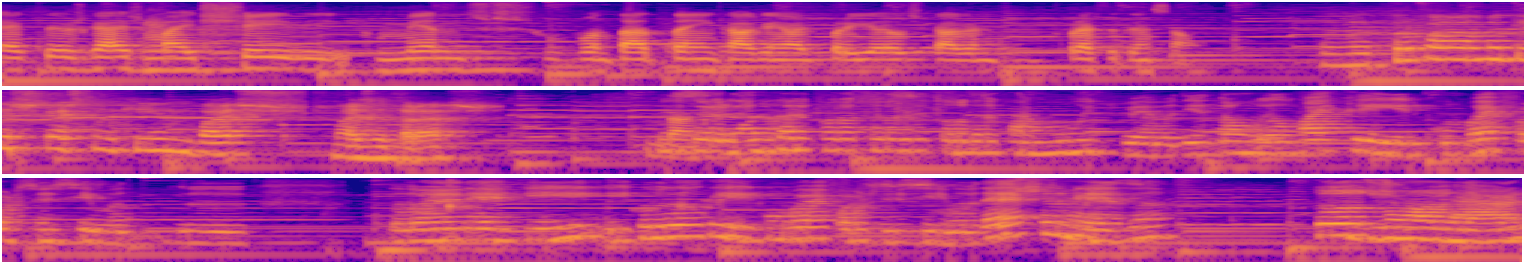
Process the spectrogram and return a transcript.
é que tem os gajos mais shady, que menos vontade têm que alguém olhe para eles, que alguém preste atenção? Uh, provavelmente estes gajos estão aqui em baixo, mais atrás. Mr. Duncan pode fazer toda, está muito bêbado, e então ele vai cair com bem força em cima de. Ele vai até aqui, e quando ele cair com bem força em cima desta mesa, todos vão olhar,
